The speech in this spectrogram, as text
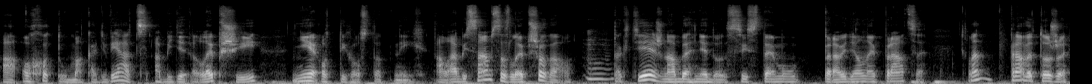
a ochotu makať viac a byť lepší, nie od tých ostatných, ale aby sám sa zlepšoval, mm. tak tiež nabehne do systému pravidelnej práce. Len práve to, že e,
